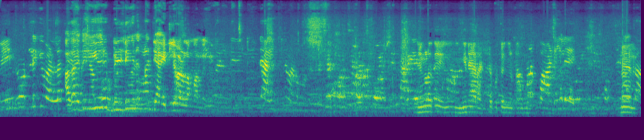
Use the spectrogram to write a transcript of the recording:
മെയിൻ റോഡിലേക്ക് വെള്ളം അതായത് ഈ ഒരു ബിൽഡിങ്ങിന് അങ്ങാണ്ട് ഹൈറ്റിൽ വെള്ളം വന്നത് ബിൽഡിങ്ങിന്റെ ഹൈറ്റിന് വെള്ളം വന്നു നിങ്ങളൊക്കെ ഇങ്ങനെയാ രക്ഷപ്പെട്ട് കിട്ടുന്നത് നമ്മളെ പാടിയിലായിരുന്നു ഞങ്ങൾ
